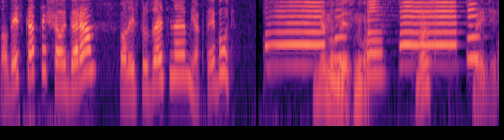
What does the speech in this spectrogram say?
paldies, Kate, šauj garām. Paldies par uzaicinājumu, jak te būt. Ņemamies nost. Masts beidzies.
